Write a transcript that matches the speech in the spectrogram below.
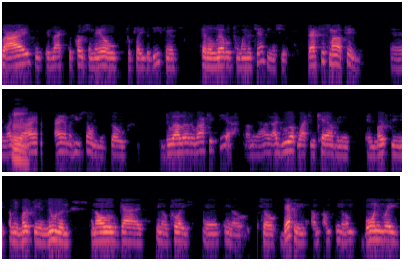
size, it, it lacks the personnel to play the defense at a level to win a championship. That's just my opinion. And like mm. I, said, I am, I am a Houstonian, so do I love the Rockets? Yeah. I mean, I, I grew up watching Calvin and, and Murphy. I mean Murphy and Newlin and all those guys, you know, play. And you know, so definitely, I'm, I'm you know, I'm born and raised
